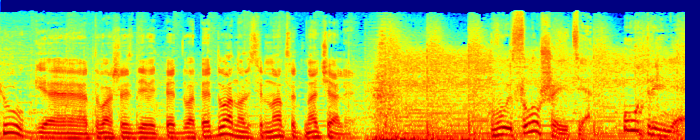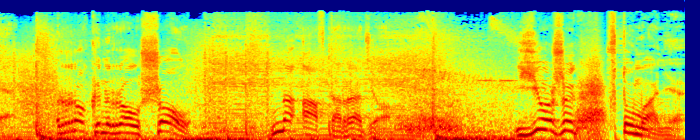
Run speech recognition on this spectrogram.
Хьюге 269-5252-017 в начале. Вы слушаете «Утреннее рок-н-ролл шоу» на Авторадио. «Ежик в тумане».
